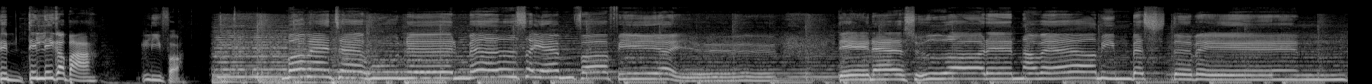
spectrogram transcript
det, det ligger bare lige for. Må man tage hunden med sig hjem for ferie? Den er sød, og den har været bedste ven.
